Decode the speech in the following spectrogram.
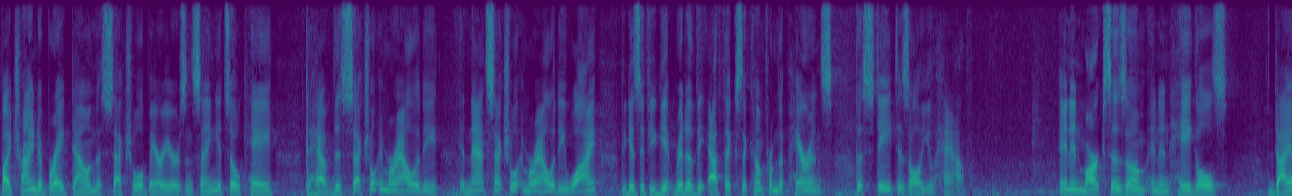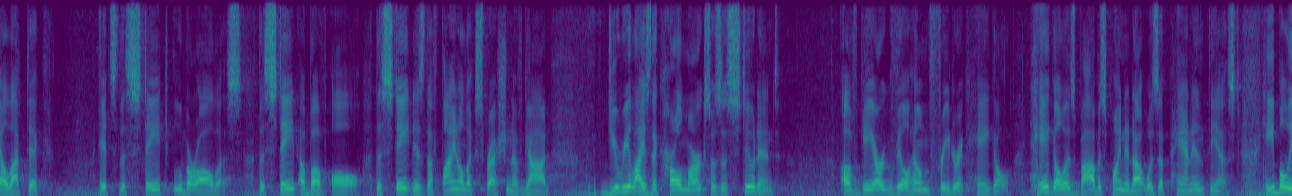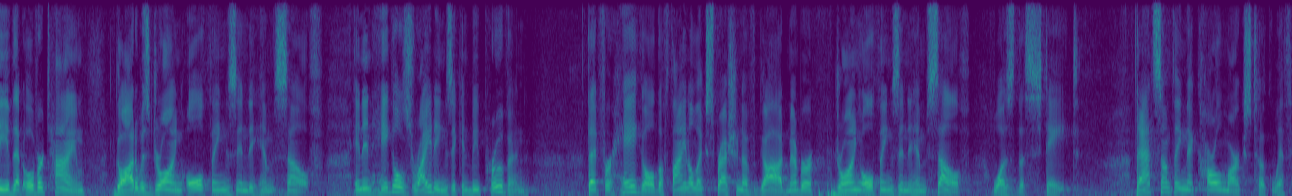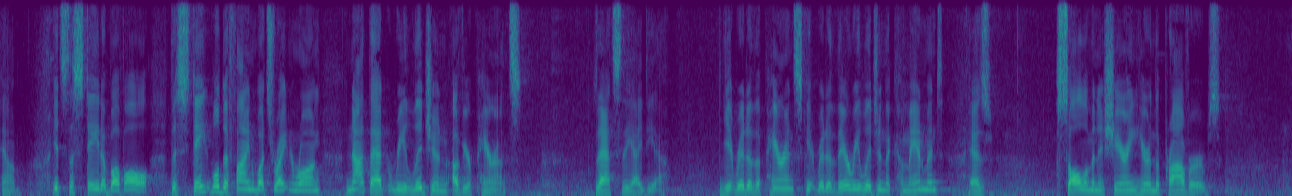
by trying to break down the sexual barriers and saying it's okay to have this sexual immorality and that sexual immorality. Why? Because if you get rid of the ethics that come from the parents, the state is all you have. And in Marxism and in Hegel's dialectic, it's the state über alles, the state above all. The state is the final expression of God. Do you realize that Karl Marx was a student of Georg Wilhelm Friedrich Hegel? Hegel, as Bob has pointed out, was a panentheist. He believed that over time, God was drawing all things into himself. And in Hegel's writings, it can be proven that for Hegel, the final expression of God, remember, drawing all things into himself, was the state. That's something that Karl Marx took with him. It's the state above all. The state will define what's right and wrong, not that religion of your parents. That's the idea. Get rid of the parents, get rid of their religion, the commandment, as Solomon is sharing here in the Proverbs,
